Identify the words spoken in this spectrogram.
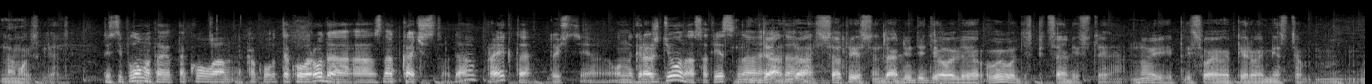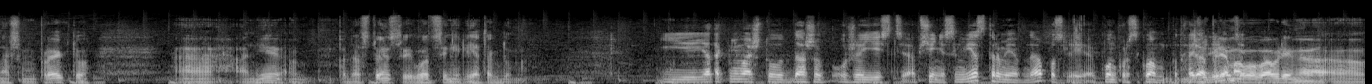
на мой взгляд. То есть диплом это такого, какого, такого рода а, знак качества да, проекта, то есть э, он награжден, а соответственно... Да, это... да, соответственно, да, люди делали выводы, специалисты, ну и присваивая первое место нашему проекту, а, они по достоинству его оценили, я так думаю. И я так понимаю, что даже уже есть общение с инвесторами, да, после конкурса к вам подходили Да, прямо люди. во время э,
